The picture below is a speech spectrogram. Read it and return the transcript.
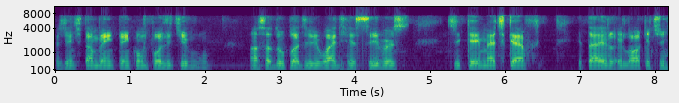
a gente também tem como positivo nossa dupla de wide receivers, de K. Metcalf e Tyler Lockett,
